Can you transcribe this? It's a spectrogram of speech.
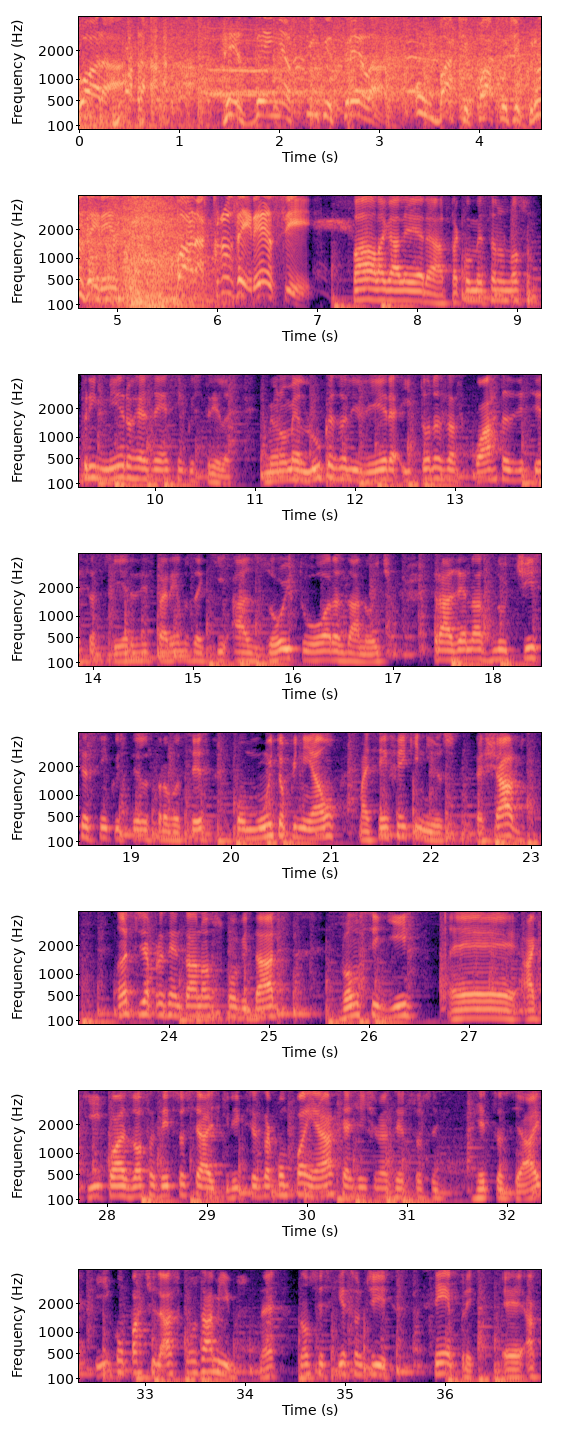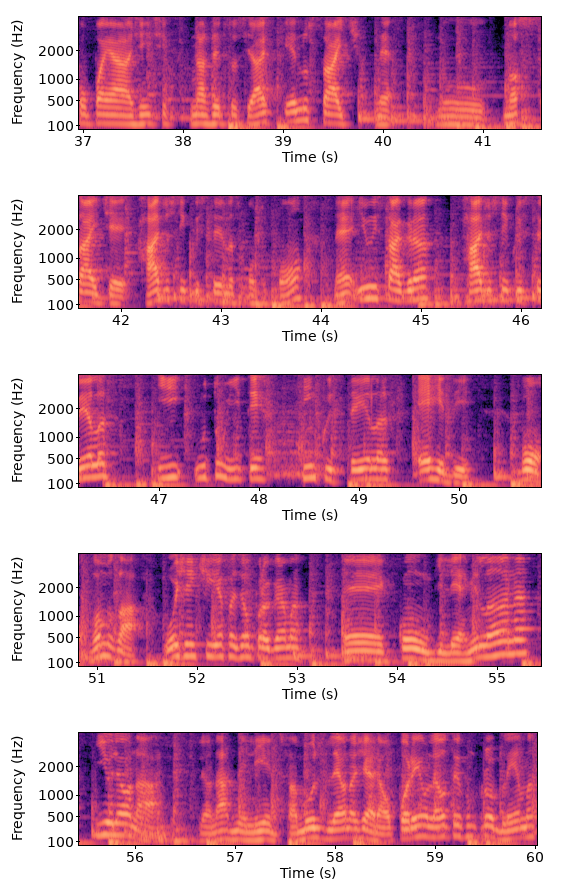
agora. Resenha 5 Estrelas, um bate-papo de Cruzeirense para Cruzeirense. Fala galera, tá começando o nosso primeiro Resenha 5 Estrelas. Meu nome é Lucas Oliveira e todas as quartas e sextas-feiras estaremos aqui às 8 horas da noite trazendo as notícias 5 estrelas para vocês com muita opinião, mas sem fake news. Fechado? Antes de apresentar nossos convidados, vamos seguir é, aqui com as nossas redes sociais. Queria que vocês acompanhassem a gente nas redes, sociais, redes sociais e compartilhassem com os amigos, né? Não se esqueçam de sempre é, acompanhar a gente nas redes sociais e no site, né? No nosso site é rádio5estrelas.com, né? E o Instagram, Rádio 5 Estrelas e o Twitter 5 Estrelas RD. Bom, vamos lá. Hoje a gente ia fazer um programa é, com o Guilherme Lana e o Leonardo. Leonardo Menezes, famoso Léo na geral. Porém, o Léo teve um problema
